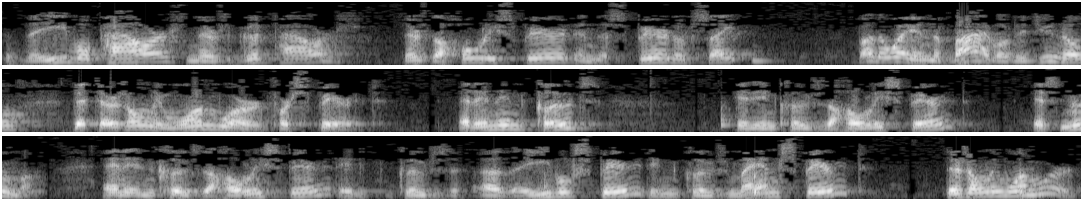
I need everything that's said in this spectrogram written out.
the evil powers and there's good powers. There's the Holy Spirit and the Spirit of Satan. By the way, in the Bible, did you know that there's only one word for spirit? And it includes it includes the Holy Spirit. It's pneuma. And it includes the Holy Spirit. It includes uh, the evil spirit. It includes man's spirit. There's only one word.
